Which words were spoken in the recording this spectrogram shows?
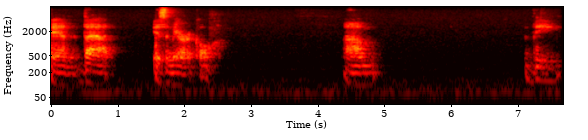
And that is a miracle. Um, the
